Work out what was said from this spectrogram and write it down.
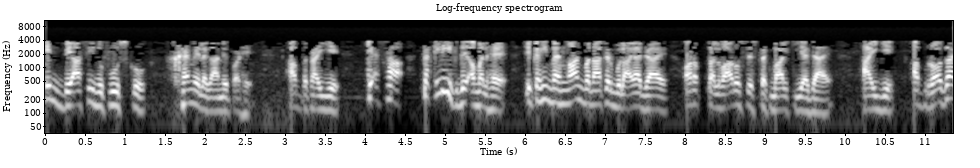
ان بیاسی نفوس کو خیمے لگانے پڑے۔ اب بتائیے کیسا تکلیف دہ عمل ہے کہ کہیں مہمان بنا کر بلایا جائے اور اب تلواروں سے استقبال کیا جائے۔ آئیے، اب روزہ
